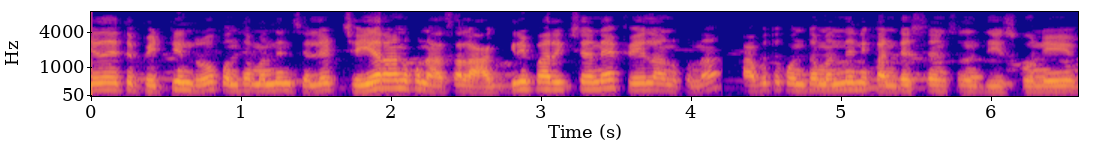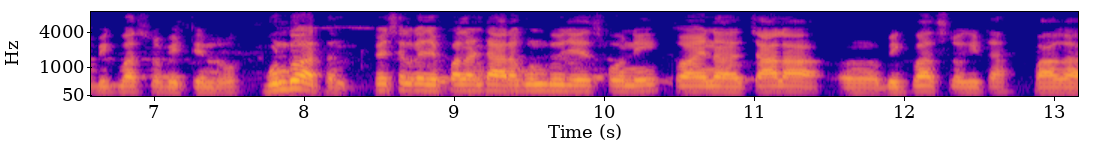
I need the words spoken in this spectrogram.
ఏదైతే పెట్టినరో కొంతమందిని సెలెక్ట్ చేయరనుకున్నా. అసలు అగ్ని పరీక్షనే ఫెయిల్ అనుకున్నా. కాకపోతే కొంతమందిని కంటెస్టెంట్స్ తీసుకొని బిగ్ బాస్లో పెట్టినరు గుండు అతను. స్పెషల్గా చెప్పాలంటే అరగుండు చేసుకొని సో ఆయన చాలా బిగ్ బాస్లో గిట బాగా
